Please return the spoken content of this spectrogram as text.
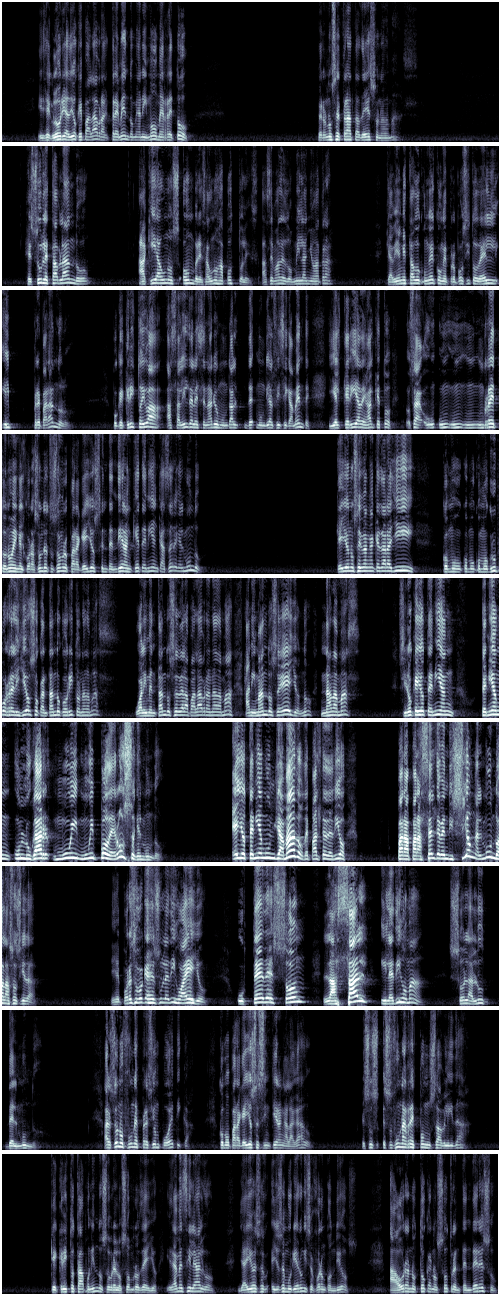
Y dice, gloria a Dios, qué palabra tremendo, me animó, me retó. Pero no se trata de eso nada más. Jesús le está hablando aquí a unos hombres, a unos apóstoles, hace más de dos mil años atrás, que habían estado con él con el propósito de él ir preparándolo. Porque Cristo iba a salir del escenario mundial, mundial físicamente y él quería dejar que esto, o sea, un, reto ¿no? en el corazón de estos hombres para que ellos entendieran qué tenían que hacer en el mundo. Que ellos no se iban a quedar allí como, como, como grupo religioso cantando coritos nada más, o alimentándose de la palabra nada más, animándose ellos, ¿no? Nada más. Sino que ellos tenían, tenían un lugar muy, muy poderoso en el mundo. Ellos tenían un llamado de parte de Dios para, para de bendición al mundo, a la sociedad. Y por eso fue que Jesús le dijo a ellos, ustedes son la sal y le dijo más, son la luz del mundo. Ahora, eso no fue una expresión poética, como para que ellos se sintieran halagados. Eso, eso fue una responsabilidad que Cristo estaba poniendo sobre los hombros de ellos. Y déjame decirle algo, ya ellos, ellos se murieron y se fueron con Dios. Ahora nos toca a nosotros entender eso.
